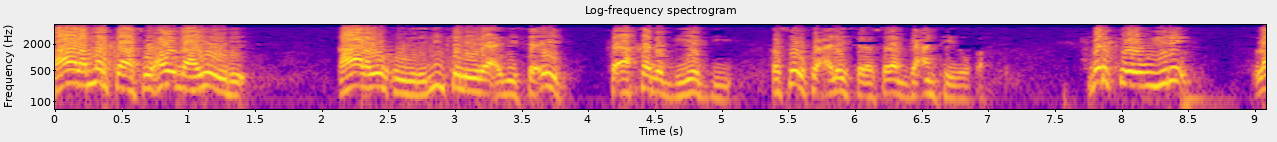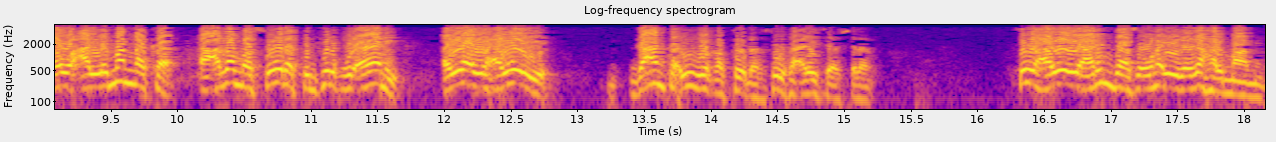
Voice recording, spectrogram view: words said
qaala markaas waxau dhahayuu yidhi qaala wuxuu yidhi ninka la yidhaha abi saciid fa akhada biyadii rasuulku calayhi salatu salaam gacantaydu qabtay markii uu yidhi la ucallimanaka acdama suuratin fi lqur'aani ayaa waxa weeye gacanta iuga qabtow dhah rasuulka alayhi salatu salaam si waxa weeye arrintaas oona igaga halmaamin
